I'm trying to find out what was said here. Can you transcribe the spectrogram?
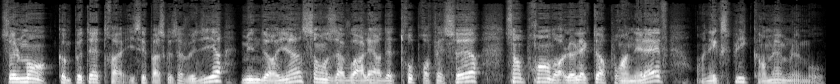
Seulement, comme peut-être il ne sait pas ce que ça veut dire, mine de rien, sans avoir l'air d'être trop professeur, sans prendre le lecteur pour un élève, on explique quand même le mot.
